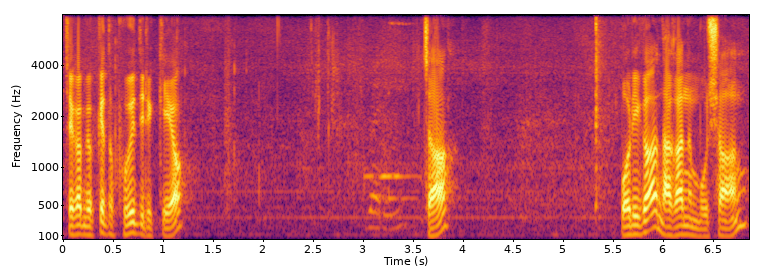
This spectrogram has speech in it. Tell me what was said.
제가 몇 개 더 보여드릴게요. 자, 머리가 나가는 모션.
